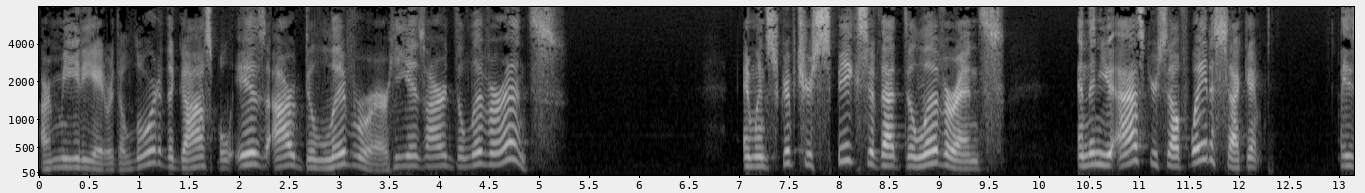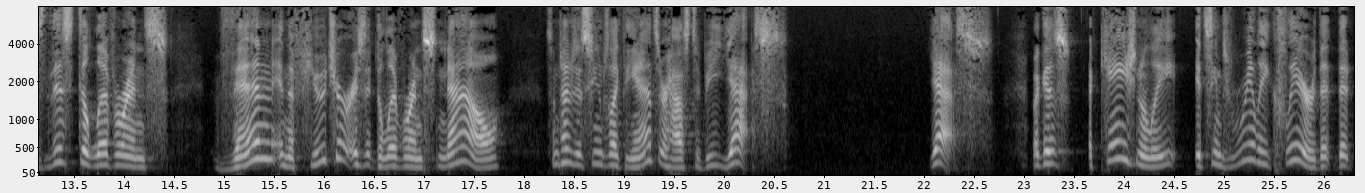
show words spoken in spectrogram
our mediator, the Lord of the gospel, is our deliverer. He is our deliverance. And when Scripture speaks of that deliverance, and then you ask yourself, wait a second, is this deliverance then in the future, or is it deliverance now? Sometimes it seems like the answer has to be yes. Yes. Because occasionally it seems really clear that, that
